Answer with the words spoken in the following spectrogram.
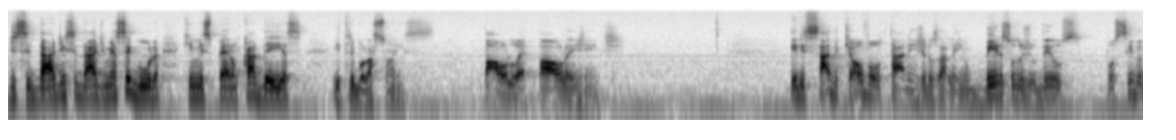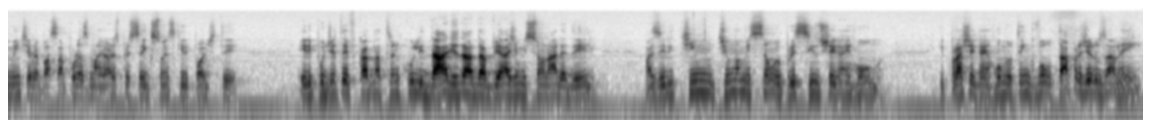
de cidade em cidade, me assegura que me esperam cadeias e tribulações. Paulo é Paulo, hein, gente? Ele sabe que ao voltar em Jerusalém, o berço dos judeus, possivelmente ele vai passar por as maiores perseguições que ele pode ter. Ele podia ter ficado na tranquilidade da, da viagem missionária dele, mas ele tinha, tinha uma missão: eu preciso chegar em Roma. E para chegar em Roma eu tenho que voltar para Jerusalém.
